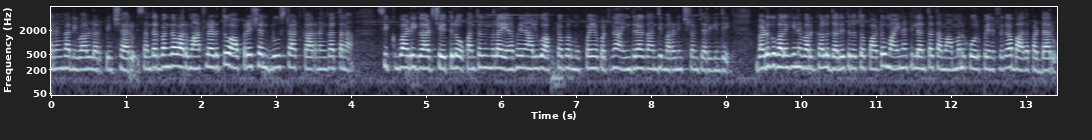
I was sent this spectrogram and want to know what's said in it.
ఘనంగా నివాళులర్పించారు ఈ సందర్భంగా వారు మాట్లాడుతూ ఆపరేషన్ బ్లూ స్టార్ట్ కారణంగా తన సిక్కుబాడీ గార్డ్ చేతిలో పంతొమ్మిది వందల ఎనభై నాలుగు అక్టోబర్ ముప్పై ఒకటిన ఇందిరాగాంధీ మరణించడం జరిగింది. బడుగు బలహీన వర్గాలు దళితులతో పాటు మైనార్టీలంతా తమ అమ్మను కోల్పోయినట్లుగా బాధపడ్డారు.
